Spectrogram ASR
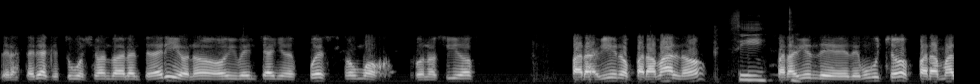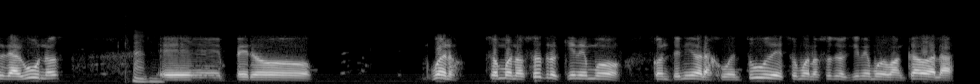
de las tareas que estuvo llevando adelante Darío, ¿no? Hoy, 20 años después, somos conocidos para bien o para mal, ¿no? Sí. Para bien de, de muchos, para mal de algunos. Eh, pero, bueno, somos nosotros quienes hemos contenido a las juventudes, somos nosotros quienes hemos bancado a, la,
